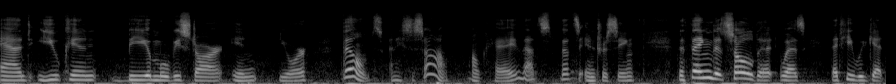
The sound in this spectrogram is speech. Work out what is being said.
and you can be a movie star in your films. And he says, "Oh, okay, that's that's interesting." The thing that sold it was that he would get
